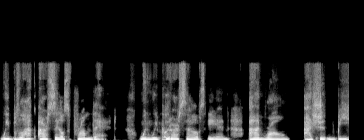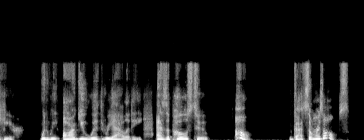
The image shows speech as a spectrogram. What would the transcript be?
We block ourselves from that when we put ourselves in, I'm wrong, I shouldn't be here. When we argue with reality, as opposed to, oh, got some results.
